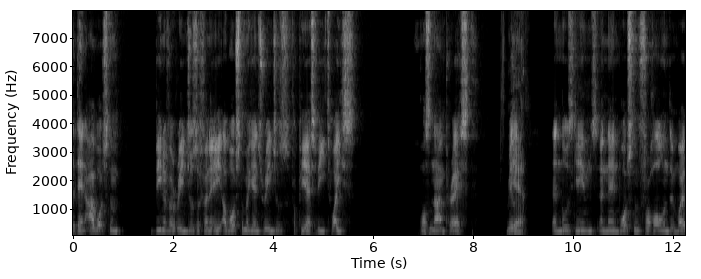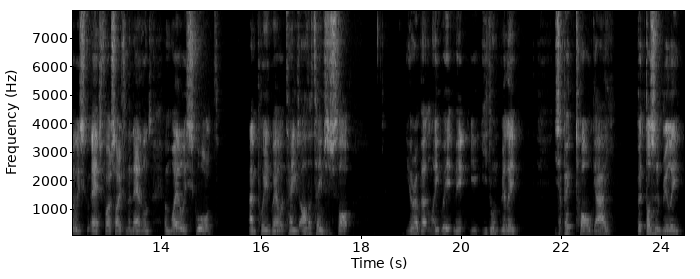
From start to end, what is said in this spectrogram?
But then I watched them being of a Rangers affinity. I watched them against Rangers for PSV twice. Wasn't that impressed, really, yeah. in those games. And then watched them for Holland and while he sc- eh, for sorry for the Netherlands and while he scored and played well at times, other times I just thought you're a bit lightweight, mate. You, you don't really he's a big tall guy, but doesn't really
